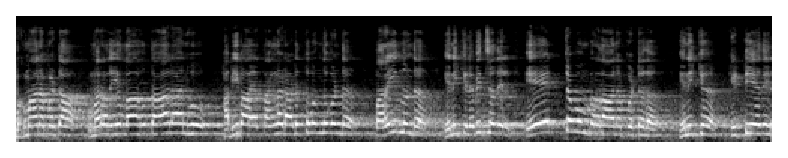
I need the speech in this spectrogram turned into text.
ബഹുമാനപ്പെട്ട ഉമർ അലി അള്ളാഹു താലാൻഹു ഹബീബായ തങ്ങളുടെ അടുത്ത് വന്നുകൊണ്ട് പറയുന്നുണ്ട് എനിക്ക് ലഭിച്ചതിൽ ഏറ്റവും പ്രധാനപ്പെട്ടത് എനിക്ക് കിട്ടിയതിൽ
